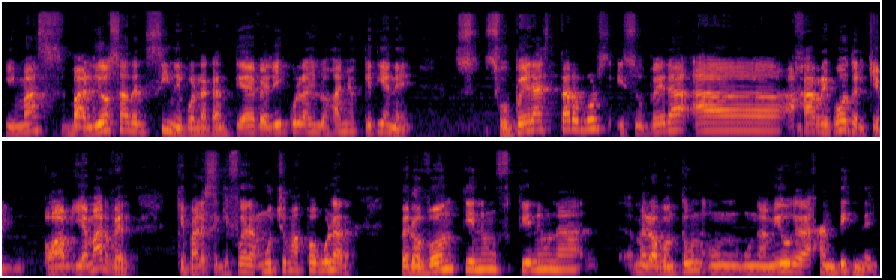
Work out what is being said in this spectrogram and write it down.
y más valiosa del cine por la cantidad de películas y los años que tiene. Supera a Star Wars y supera a, a Harry Potter que, o a- y a Marvel, que parece que fuera mucho más popular. Pero Bond tiene, un, tiene una. Me lo contó un, un- un amigo que trabaja en Disney.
